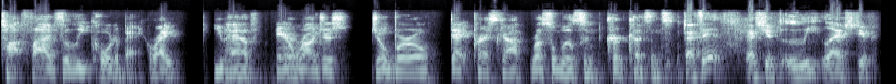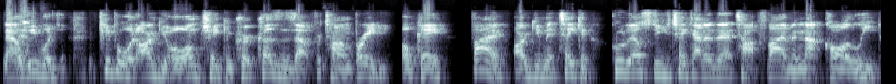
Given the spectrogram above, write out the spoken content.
top five's elite quarterback, right? You have Aaron Rodgers, Joe Burrow, Dak Prescott, Russell Wilson, Kirk Cousins. That's it. That's your elite last year. Now we would people would argue, oh, I'm taking Kirk Cousins out for Tom Brady. Okay, fine. Argument taken. Who else do you take out of that top five and not call elite?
